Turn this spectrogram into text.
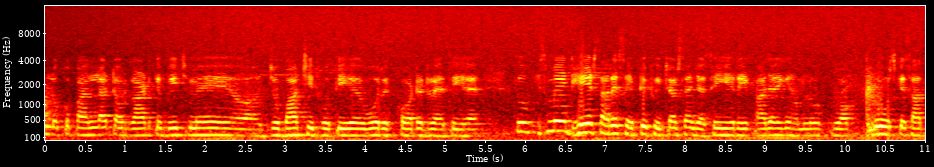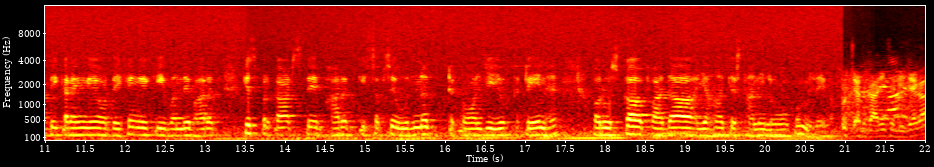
लोको पायलट और गार्ड के बीच में जो बातचीत होती है वो रिकॉर्डेड रहती है। तो इसमें ढेर सारे सेफ्टी फीचर्स हैं जैसे ये रेक आ जाएगी हम लोग वॉक थ्रू उसके साथ भी करेंगे और देखेंगे कि वंदे भारत किस प्रकार से भारत की सबसे उन्नत टेक्नोलॉजी युक्त ट्रेन है और उसका फ़ायदा यहाँ के स्थानीय लोगों को मिलेगा। उच्च अधिकारी से लीजिएगा।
